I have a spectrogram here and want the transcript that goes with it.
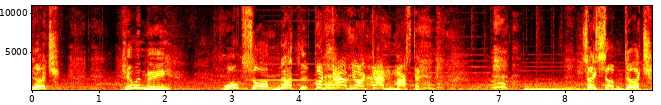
Dutch, killing me won't solve nothing. Put down your gun, Marston! Say something, Dutch.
